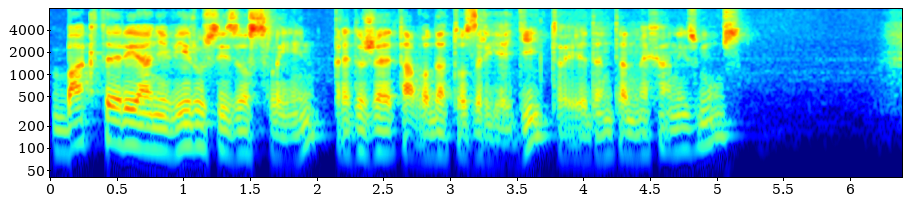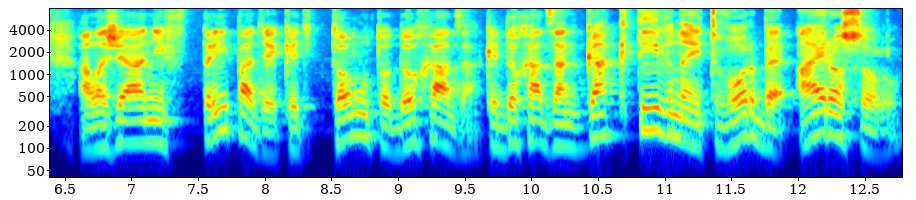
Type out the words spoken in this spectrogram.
baktérie ani vírusy zo slín, pretože tá voda to zriedi, to je jeden ten mechanizmus. Ale že ani v prípade, keď tomuto dochádza, keď dochádza k aktívnej tvorbe aerosolu,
